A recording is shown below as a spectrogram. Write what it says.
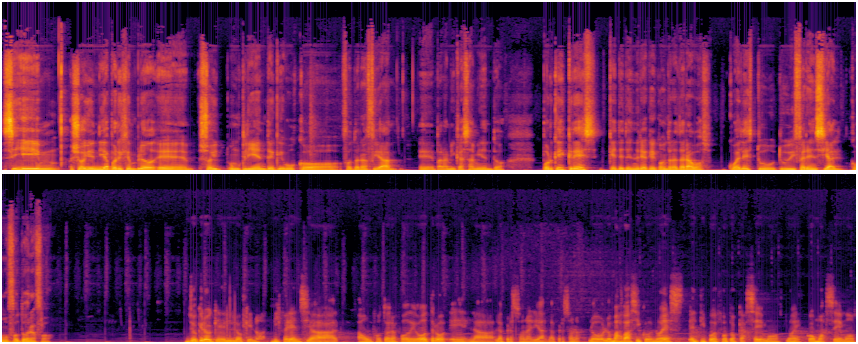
si yo hoy en día, por ejemplo, eh, soy un cliente que busco fotografía eh, para mi casamiento, ¿por qué crees que te tendría que contratar a vos? ¿Cuál es tu, tu, diferencial como fotógrafo? Yo creo que lo que nos diferencia a, a un fotógrafo de otro es la, la personalidad, la persona. Lo, lo, más básico no es el tipo de fotos que hacemos, no es cómo hacemos,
